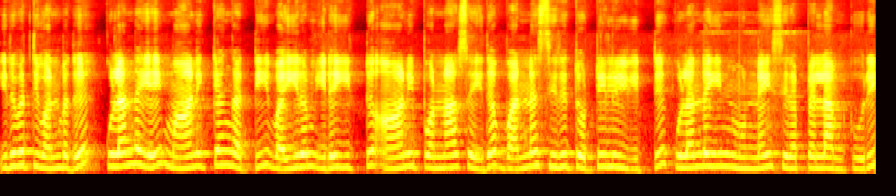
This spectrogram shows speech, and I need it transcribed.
இருபத்தி ஒன்பது குழந்தையை மாணிக்கங்கட்டி வைரம் இடையிட்டு ஆணி பொன்னார் செய்த வண்ண சிறு தொட்டிலில் இட்டு குழந்தையின் முன்னை சிறப்பெல்லாம் கூறி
